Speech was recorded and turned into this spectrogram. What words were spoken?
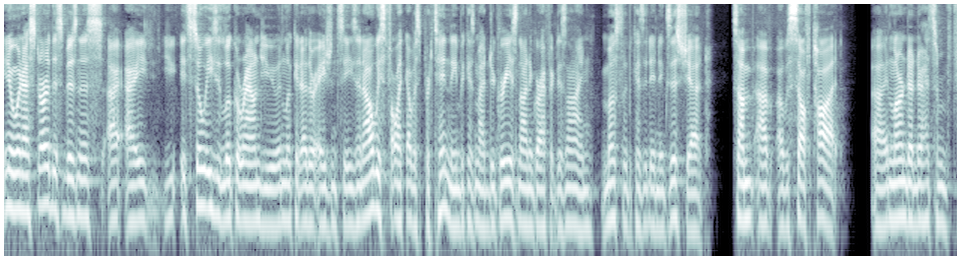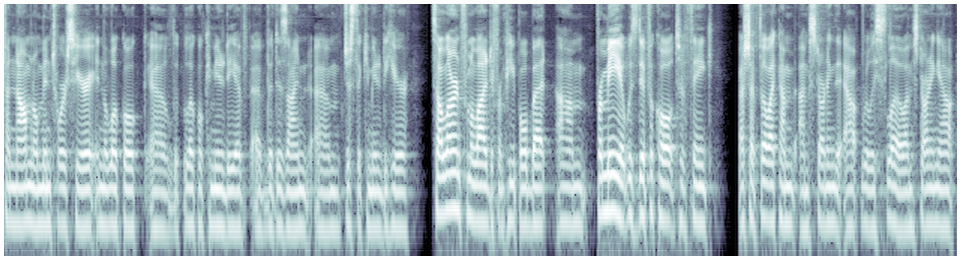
you know, when I started this business, I, I you, it's so easy to look around you and look at other agencies, and I always felt like I was pretending because my degree is not in graphic design, mostly because it didn't exist yet. So I, I was self-taught uh, and learned under had some phenomenal mentors here in the local uh, local community of, of the design, um, just the community here. So I learned from a lot of different people, but um, for me, it was difficult to think. Gosh, I feel like I'm I'm starting out really slow. I'm starting out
